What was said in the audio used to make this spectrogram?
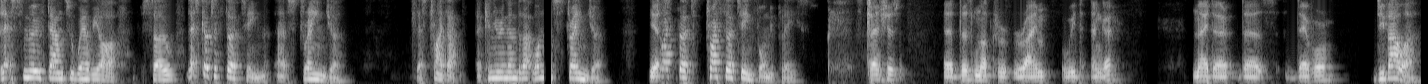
let's move down to where we are. So let's go to 13, uh, Stranger. Let's try that. Uh, can you remember that one? Stranger. Try, Yes, thir- try 13 for me, please. stranger uh, does not r- rhyme with anger. Neither does devour. Devour.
